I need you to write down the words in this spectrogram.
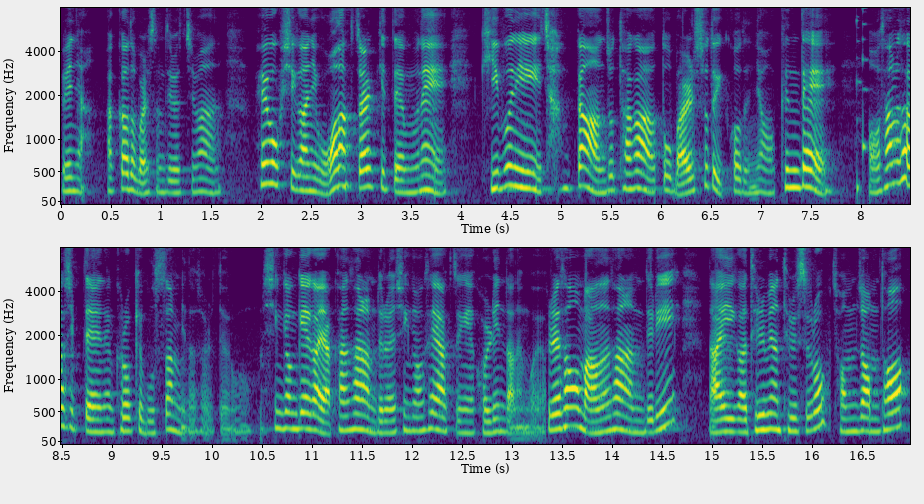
왜냐? 아까도 말씀드렸지만 회복 시간이 워낙 짧기 때문에 기분이 잠깐 안 좋다가 또 말 수도 있거든요. 근데 어, 30, 40대에는 그렇게 못 삽니다, 절대로. 신경계가 약한 사람들은 신경쇠약증에 걸린다는 거예요. 그래서 많은 사람들이 나이가 들면 들수록 점점 더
